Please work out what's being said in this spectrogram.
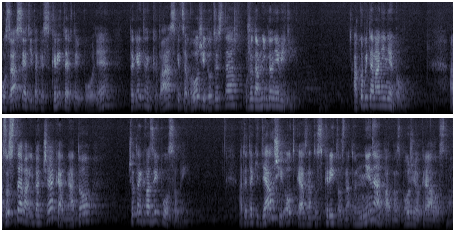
po zasiati také skryté v tej pôde, tak aj ten kvás, keď sa vloží do cesta, už ho tam nikto nevidí. Ako by tam ani nebol. A zostáva iba čakať na to, čo ten kvás vypôsobí. A to je taký ďalší odkaz na tú skrytosť, na tú nenápadnosť Božieho kráľovstva.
